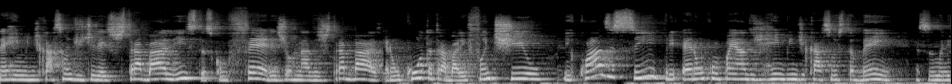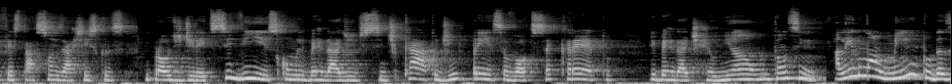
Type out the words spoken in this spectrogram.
né, reivindicação de direitos trabalhistas, como férias, jornadas de trabalho, eram contra trabalho infantil e quase sempre eram acompanhados de reivindicações também, essas manifestações artísticas em prol de direitos civis, como liberdade de sindicato, de imprensa, voto secreto. Liberdade de reunião. Então, assim, além do aumento das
